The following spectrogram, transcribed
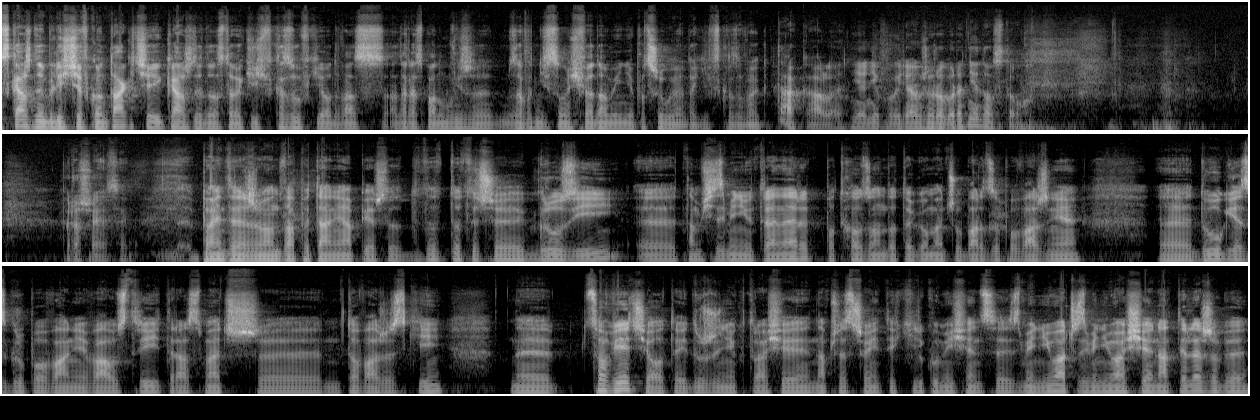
z każdym byliście w kontakcie i każdy dostał jakieś wskazówki od was, a teraz pan mówi, że zawodnicy są świadomi i nie potrzebują takich wskazówek. Tak, ale ja nie powiedziałem, że Robert nie dostał. Proszę Jacek. Panie trenerze, mam dwa pytania. Pierwsze do- dotyczy Gruzji. Y, Tam się zmienił trener, podchodzą do tego meczu bardzo poważnie. Y, Długie zgrupowanie w Austrii, teraz mecz y, towarzyski. Y, Co wiecie o tej drużynie, która się na przestrzeni tych kilku miesięcy zmieniła? Czy zmieniła się na tyle, żeby,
